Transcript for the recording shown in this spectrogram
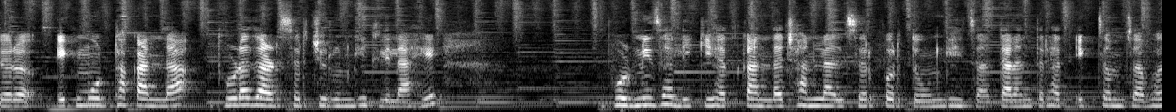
तर एक मोठा कांदा थोडा जाडसर चिरून घेतलेला आहे. फोडणी झाली की ह्यात कांदा छान लालसर परतवून घ्यायचा. त्यानंतर ह्यात एक चमचाभर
